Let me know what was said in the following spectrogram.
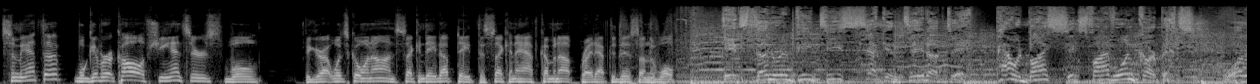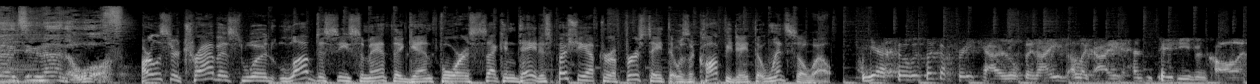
Samantha. We'll give her a call if she answers. We'll figure out what's going on. Second date update, the second half coming up right after this on the Wolf. It's Thunder and PT's second date update, powered by 651 Carpets. 1029 The Wolf. Our listener Travis would love to see Samantha again for a second date, especially after a first date that was a coffee date that went so well. Yeah, so it was like a pretty casual thing. I like I hesitate to even call it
